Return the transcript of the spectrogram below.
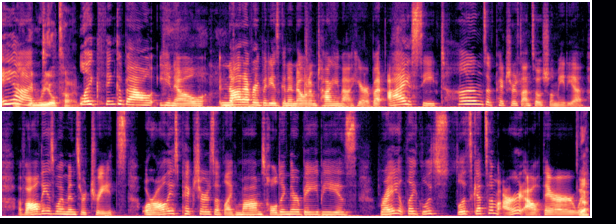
And like, in real time. like think about you know not everybody is going to know what i'm talking about here but i see tons of pictures on social media of all these women's retreats or all these pictures of like moms holding their babies right like let's let's get some art out there with Yeah.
